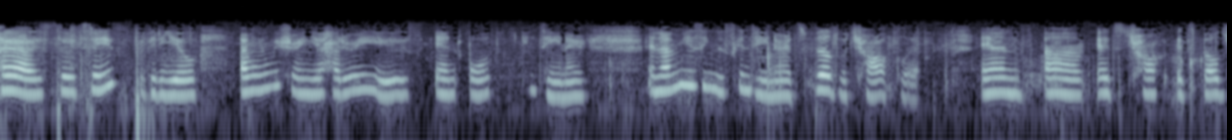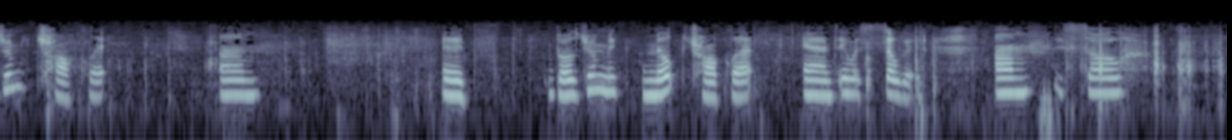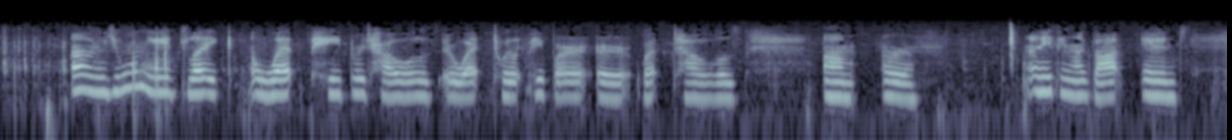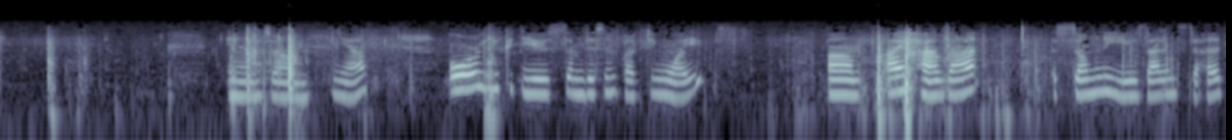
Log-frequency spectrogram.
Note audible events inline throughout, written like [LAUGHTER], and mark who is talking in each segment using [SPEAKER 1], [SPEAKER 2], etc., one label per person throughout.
[SPEAKER 1] Hi guys, so today's video I'm going to be showing you how to reuse an old container and I'm using this container, it's filled with chocolate and um, it's choc it's Belgium chocolate. Um, it's Belgium milk chocolate and it was so good. Um, so um, you will need like wet paper towels or wet toilet paper or wet towels um, or anything like that. And and um, yeah. Or you could use some disinfecting wipes. Um, I have that so I'm going to use that instead.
